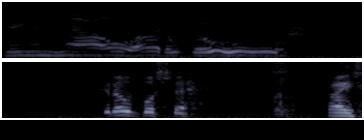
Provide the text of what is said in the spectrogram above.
singing now, I don't know. Good old Buster. Right.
